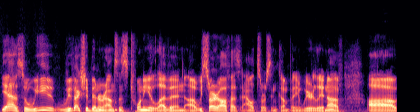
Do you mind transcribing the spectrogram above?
Yeah, so we we've actually been around since 2011. Uh, we started off as an outsourcing company, weirdly enough. Uh,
